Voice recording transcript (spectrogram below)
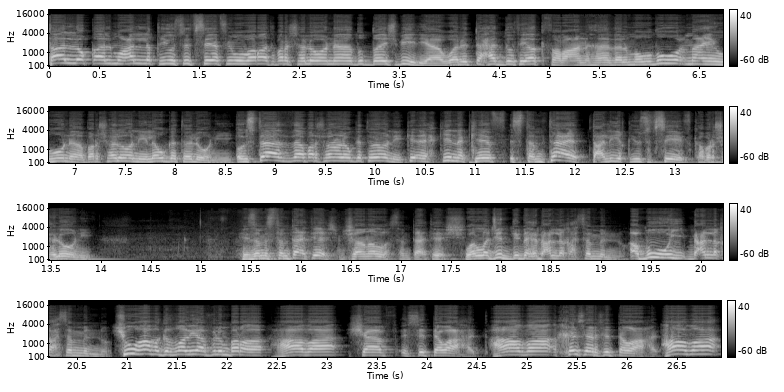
تألق المعلق يوسف سيف في مباراة برشلونة ضد إشبيليا وللتحدث أكثر عن هذا الموضوع معي هنا برشلوني لو قتلوني. أستاذ برشلونة لو قتلوني احكي لنا كيف استمتعت تعليق يوسف سيف كبرشلوني؟ إذا ما استمتعت إيش؟ مشان الله استمتعت إيش؟ والله جدي بحب علق أحسن منه. أبوي بعلق أحسن منه. شو هذا؟ قضى لي في المباراة. هذا شاف الستة واحد. هذا خسر ستة واحد. هذا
